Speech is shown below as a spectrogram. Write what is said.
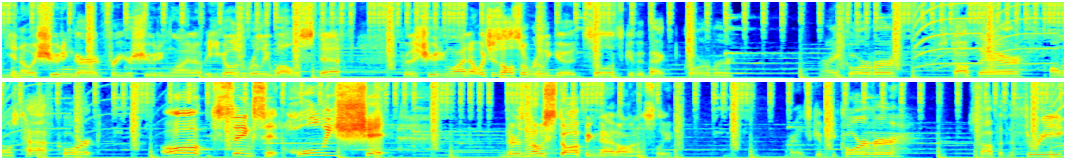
you know, a shooting guard for your shooting lineup. He goes really well with Steph for the shooting lineup, which is also really good. So let's give it back to Korver. All right, Korver, stop there. Almost half court. Oh, sinks it. Holy shit. There's no stopping that, honestly. All right, let's give it to Korver. Stop at the three.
